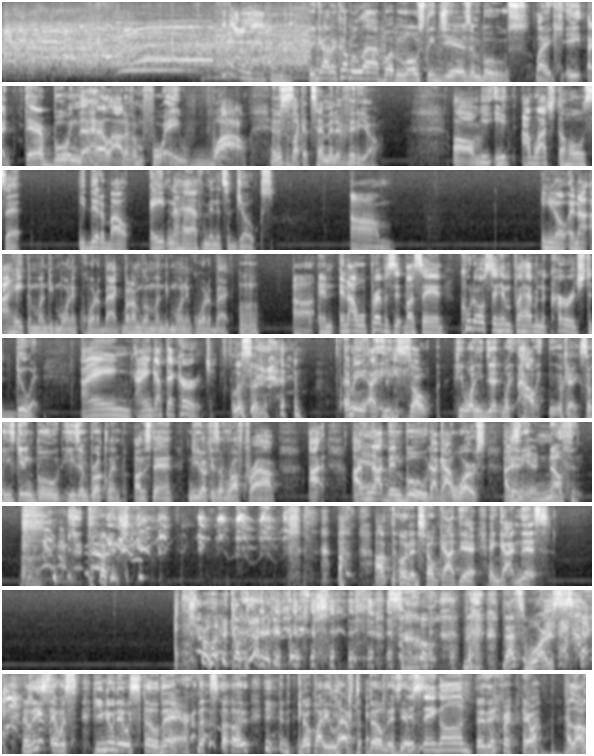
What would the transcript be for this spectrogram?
You got to laugh on that. he got a couple of laugh, but mostly jeers and boos. Like he, like they're booing the hell out of him for a while, and this is like a ten minute video. Um, He, he I watched the whole set. He did about eight and a half minutes of jokes. Um, you know, and I, I hate the Monday morning quarterback, but I'm going Monday morning quarterback. Mm-hmm. Uh, and and I will preface it by saying kudos to him for having the courage to do it. I ain't I ain't got that courage. Listen, I mean, I, he so he what he did what how okay so he's getting booed. He's in Brooklyn. Understand? New York is a rough crowd. I I've Yeah. not been booed. I got worse. I just didn't hear nothing. I'm throwing a joke out there and gotten this. like, okay. so that, that's worse. At least it was. He knew they was still there. That's all. Nobody left the building. It This was- thing on. Hey, hello.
